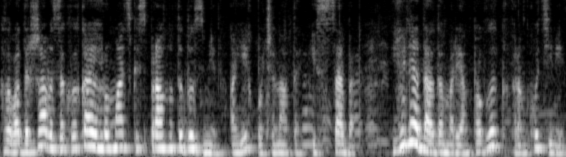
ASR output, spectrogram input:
Глава держави закликає громадськість прагнути до змін, а їх починати із себе. Юлія Дада, Мар'ян Павлик, Франко Тіві.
